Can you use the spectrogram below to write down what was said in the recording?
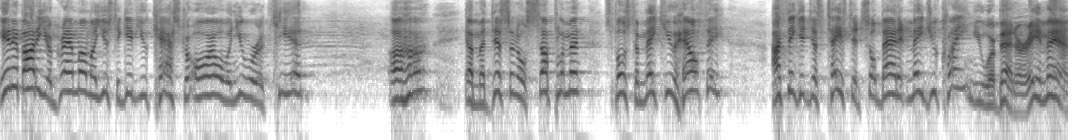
Anybody, your grandmama used to give you castor oil when you were a kid? Uh huh. A medicinal supplement supposed to make you healthy. I think it just tasted so bad it made you claim you were better. Amen.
